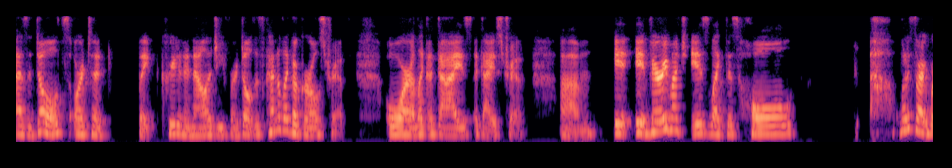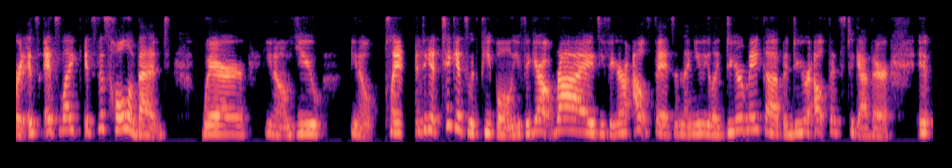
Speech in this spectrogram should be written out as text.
as adults or to like create an analogy for adults, it's kind of like a girls trip or like a guys a guys trip. Um it it very much is like this whole what is the right word? It's it's like it's this whole event where, you know, you you know plan to get tickets with people you figure out rides you figure out outfits and then you, you like do your makeup and do your outfits together it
